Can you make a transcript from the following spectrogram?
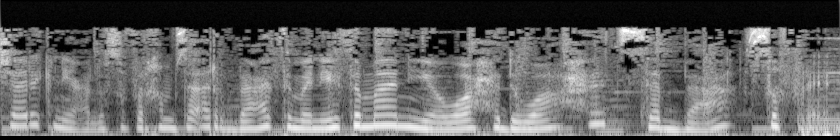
شاركني على صفر خمسة أربعة ثمانية, ثمانية واحد, واحد سبعة صفرين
